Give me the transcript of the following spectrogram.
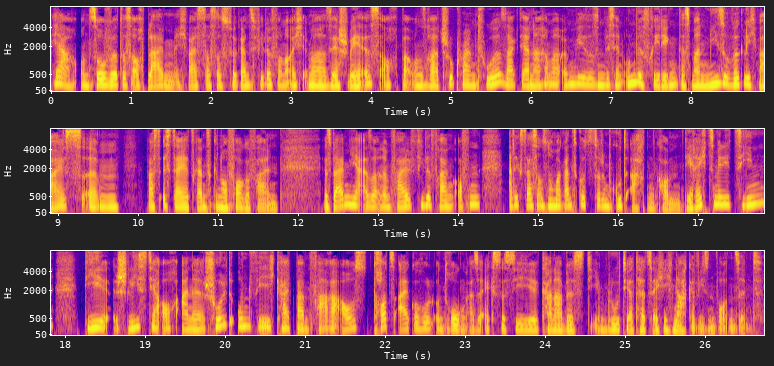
Ja, und so wird es auch bleiben. Ich weiß, dass das für ganz viele von euch immer sehr schwer ist. Auch bei unserer True Crime Tour sagt ja nachher immer, irgendwie ist es ein bisschen unbefriedigend, dass man nie so wirklich weiß, ähm, was ist da jetzt ganz genau vorgefallen. Es bleiben hier also in einem Fall viele Fragen offen. Alex, lass uns noch mal ganz kurz zu dem Gutachten kommen. Die Rechtsmedizin, die schließt ja auch eine Schuldunfähigkeit beim Fahrer aus, trotz Alkohol und Drogen, also Ecstasy, Cannabis, die im Blut ja tatsächlich nachgewiesen worden sind.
